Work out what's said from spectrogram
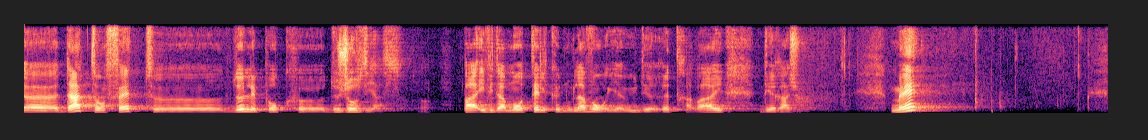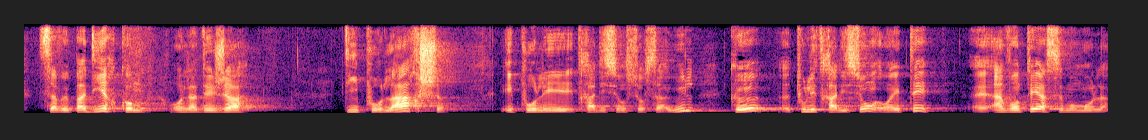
euh, date en fait euh, de l'époque de Josias. Pas évidemment tel que nous l'avons, il y a eu des retravails, des rajouts. Mais ça ne veut pas dire, comme on l'a déjà dit pour l'arche et pour les traditions sur Saül, que euh, toutes les traditions ont été euh, inventées à ce moment-là.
